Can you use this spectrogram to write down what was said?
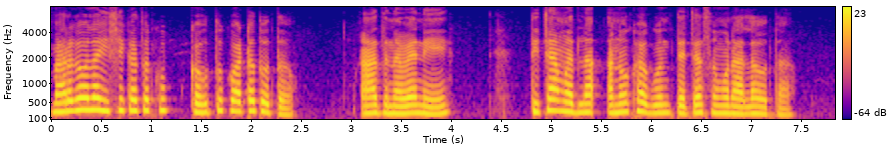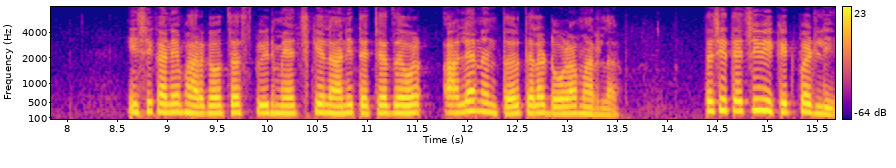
भार्गवला इशिकाचं खूप कौतुक वाटत होतं. आज नव्याने तिच्यामधला अनोखा गुण त्याच्यासमोर आला होता. इशिकाने भार्गवचा स्पीड मॅच केला आणि त्याच्याजवळ आल्यानंतर त्याला डोळा मारला. तशी त्याची विकेट पडली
